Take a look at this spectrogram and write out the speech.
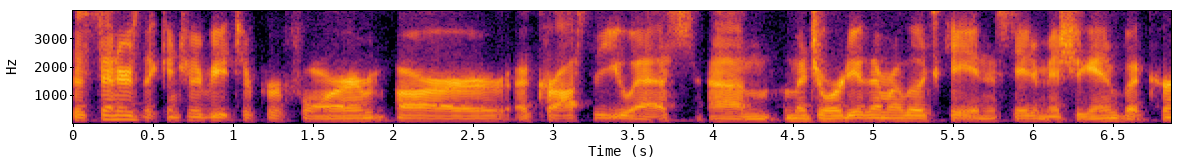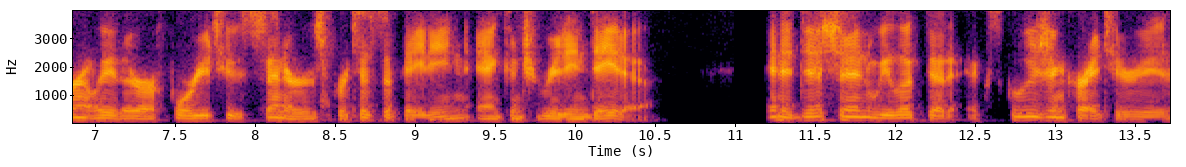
The centers that contribute to Perform are across the US. Um, a majority of them are located in the state of Michigan, but currently there are 42 centers participating and contributing data. In addition, we looked at exclusion criteria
